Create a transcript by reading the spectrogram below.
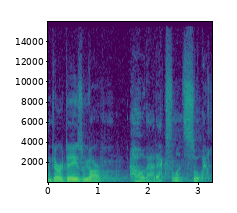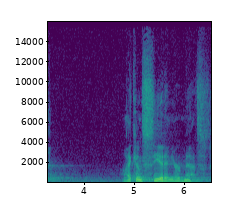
And there are days we are, oh, that excellent soil. I can see it in your midst.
